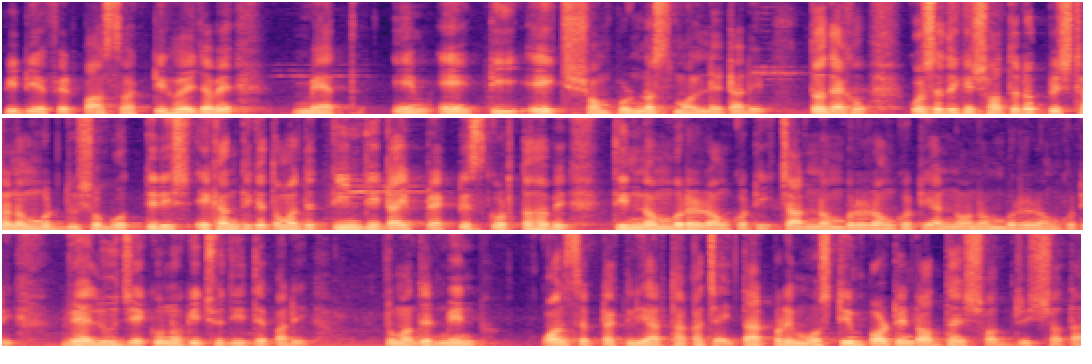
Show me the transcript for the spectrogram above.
পিডিএফের পাসওয়ার্ডটি হয়ে যাবে math M A T H সম্পূর্ণ স্মল লেটারে তো দেখো কোষে দেখি সতেরো, পৃষ্ঠা নম্বর দুশো বত্রিশ, এখান থেকে তোমাদের তিনটি টাইপ প্র্যাকটিস করতে হবে। তিন নম্বরের অঙ্কটি, চার নম্বরের অঙ্কটি, আর ন নম্বরের অঙ্কটি। ভ্যালু যে কোনো কিছু দিতে পারে। তোমাদের মেন কনসেপ্টটা ক্লিয়ার থাকা চাই। তারপরে মোস্ট ইম্পর্টেন্ট অধ্যায় সদৃশ্যতা।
